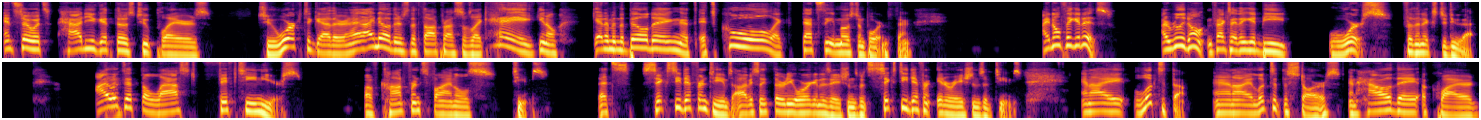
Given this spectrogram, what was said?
And so it's how do you get those two players to work together? And I know there's the thought process of like, hey, you know, get him in the building. It- It's cool. Like that's the most important thing. I don't think it is. I really don't. In fact, I think it'd be worse for the Knicks to do that. I Okay. looked at the last 15 years of conference finals teams. That's 60 different teams, obviously 30 organizations, but 60 different iterations of teams. And I looked at them and I looked at the stars and how they acquired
